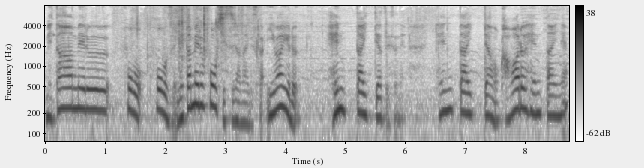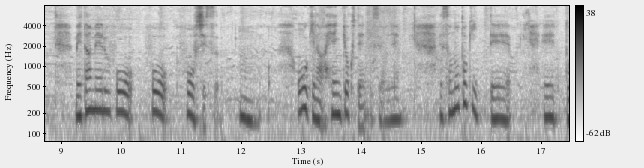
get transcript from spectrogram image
メタモルフォフォーゼ metamorphosis じゃないですか。いわゆる変態ってやつですよね。変態ってあの変わる変態ね。 metamor-pho-phosis、うん、大きな変曲点ですよね。でその時ってえ、っと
